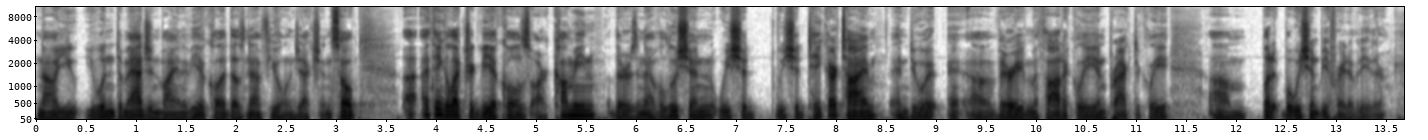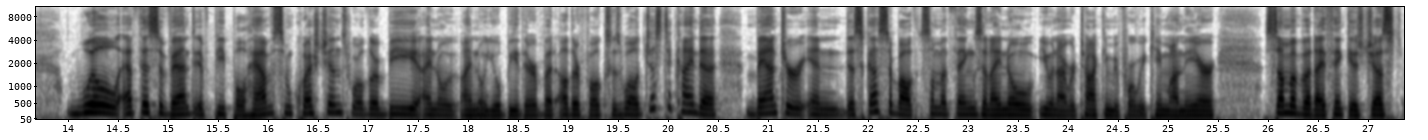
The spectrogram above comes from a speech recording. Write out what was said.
now you you wouldn't imagine buying a vehicle that doesn't have fuel injection. So. Uh, I think electric vehicles are coming. There's an evolution. We should we should take our time and do it uh, very methodically and practically. Um, but but we shouldn't be afraid of it either. Will at this event, if people have some questions, will there be? I know I know you'll be there, but other folks as well, just to kind of banter and discuss about some of the things. And I know you and I were talking before we came on the air. Some of it I think is just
